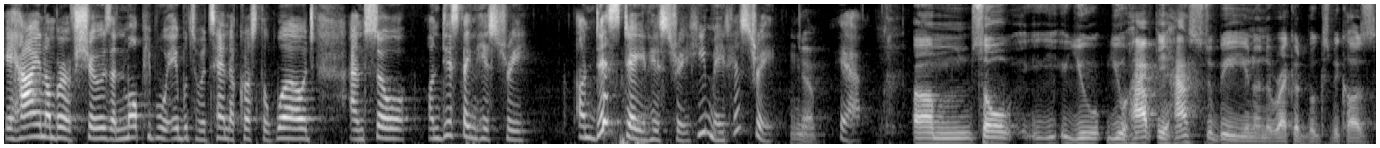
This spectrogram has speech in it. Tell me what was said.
a high number of shows and more people were able to attend across the world. And so on this day in history, on this day in history, he made history. Yeah. Yeah. Um, so you you have it has to be you know in the record books because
